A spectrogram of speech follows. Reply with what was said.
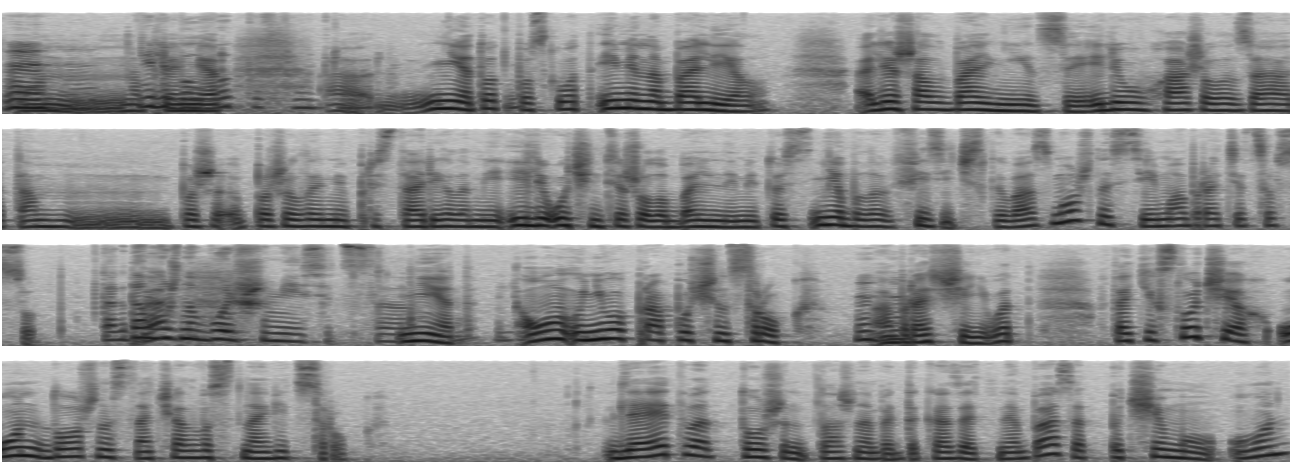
он. Или в например, отпуске, например. а, Нет, отпуск. Вот именно болел, лежал в больнице или ухаживал за там, пожилыми, престарелыми или очень тяжело больными. То есть не было физической возможности ему обратиться в суд. Тогда да? можно больше месяца. Нет, он, у него пропущен срок Мгм. обращения. Вот в таких случаях он должен сначала восстановить срок. Для этого тоже должна быть доказательная база, почему он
